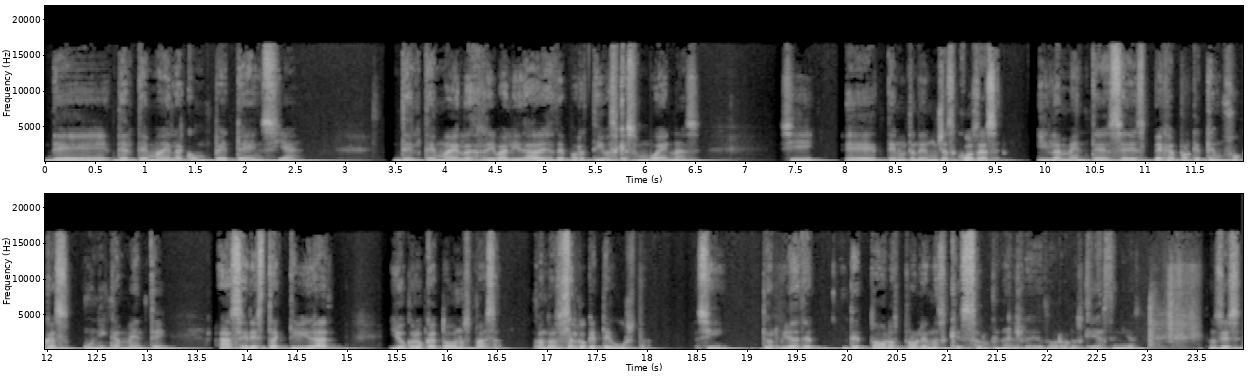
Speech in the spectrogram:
del tema de la competencia, del tema de las rivalidades deportivas que son buenas. Sí, eh, te nutren de muchas cosas y la mente se despeja porque te enfocas únicamente a hacer esta actividad. Yo creo que a todos nos pasa. Cuando haces algo que te gusta, sí, te olvidas de, todos los problemas que surgen alrededor o los que ya tenías. Entonces,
